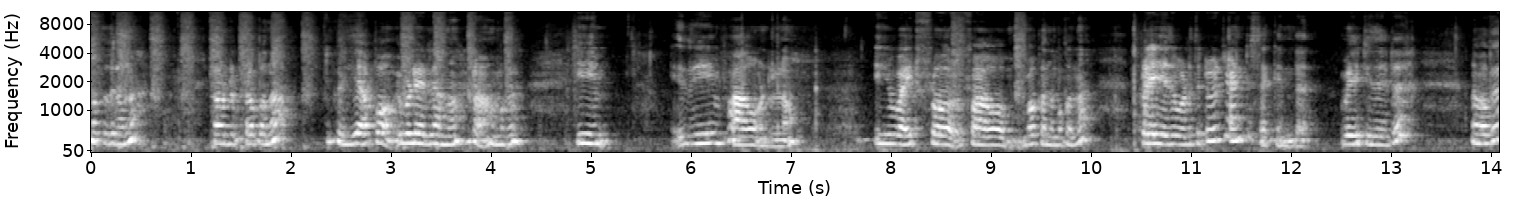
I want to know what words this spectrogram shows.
മൊത്തത്തിലൊന്ന് കൗണ്ടർ ടോപ്പ് ഒന്ന് അപ്പോൾ ഇവിടെ എല്ലാം ഒന്ന് കേട്ടോ നമുക്ക് ഈ ഇത് ഈ ഭാഗം ഉണ്ടല്ലോ. ഈ വൈറ്റ് ഫ്ലോർ ഭാഗം ഒക്കെ നമുക്കൊന്ന് സ്പ്രേ ചെയ്ത് കൊടുത്തിട്ട് ഒരു രണ്ട് സെക്കൻഡ് വെയിറ്റ് ചെയ്തിട്ട് നമുക്ക്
